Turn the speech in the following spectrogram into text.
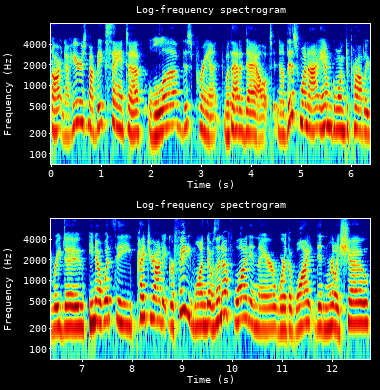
All right, now here's my big Santa. Love this print, without a doubt. Now this one I am going to probably redo. You know, with the patriotic graffiti one, there was enough white in there where the white didn't really show.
